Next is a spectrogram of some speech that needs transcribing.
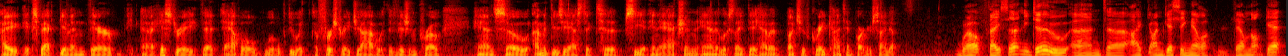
I expect, given their uh, history, that Apple will do a, a first rate job with the Vision Pro. And so I'm enthusiastic to see it in action. And it looks like they have a bunch of great content partners signed up. Well, they certainly do, and uh, I, am guessing they'll they'll not get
